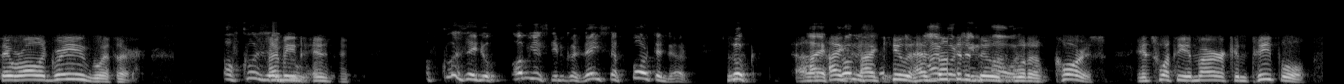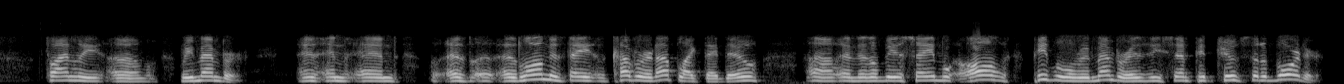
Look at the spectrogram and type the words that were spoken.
they were all agreeing with her. Of course they I mean, do. Of course they do. Obviously, because they supported her. Look, I I, promise I, you, IQ it has nothing to do with, of course. It's what the American people finally um, remember, and and and as as long as they cover it up like they do, uh, and it'll be the same. All people will remember is he sent troops to the border.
